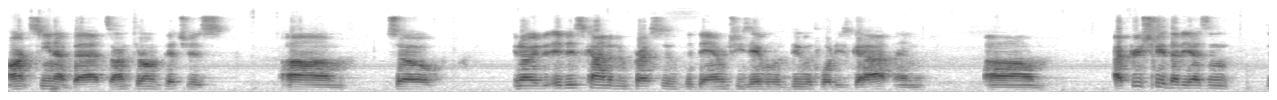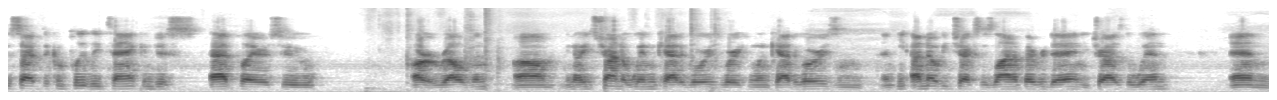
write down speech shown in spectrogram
aren't seen at bats, aren't throwing pitches. Um, so, you know, it, it is kind of impressive the damage he's able to do with what he's got. And um, I appreciate that he hasn't decided to completely tank and just add players who are irrelevant. Um, you know, he's trying to win categories where he can win categories, and, and he, I know he checks his lineup every day and he tries to win, and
